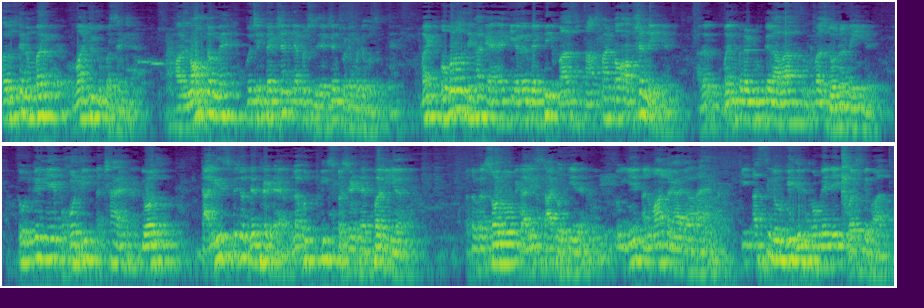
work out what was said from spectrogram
और उसके number one two two percent है। और लॉन्ग टर्म में कुछ इन्फेक्शन या कुछ रिजेक्शन छोटे मोटे हो सकते हैं। बट ओवरऑल देखा गया है कि अगर व्यक्ति के पास ट्रांसप्लांट का ऑप्शन नहीं है, अगर वन ग्रुप के अलावा उनके पास डोनर नहीं है तो उनके लिए बहुत ही अच्छा है बिकॉज़ डायलिसिस पे जो डेथ रेट है, लगभग तीस परसेंट है पर ईयर मतलब अगर सौ लोगों की डायलिसिस स्टार्ट होती है तो ये अनुमान लगाया जाता है कि अस्सी लोग ही जीवित होंगे एक वर्ष के बाद।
